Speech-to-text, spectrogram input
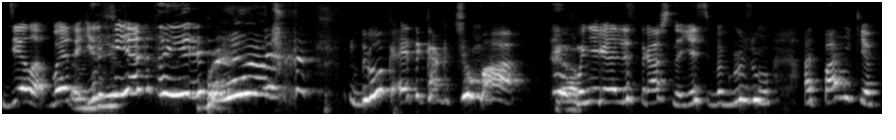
Дело в этой Блин. инфекции! Блин. Вдруг это как чума! Да. Мне реально страшно, я себя гружу от паники.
